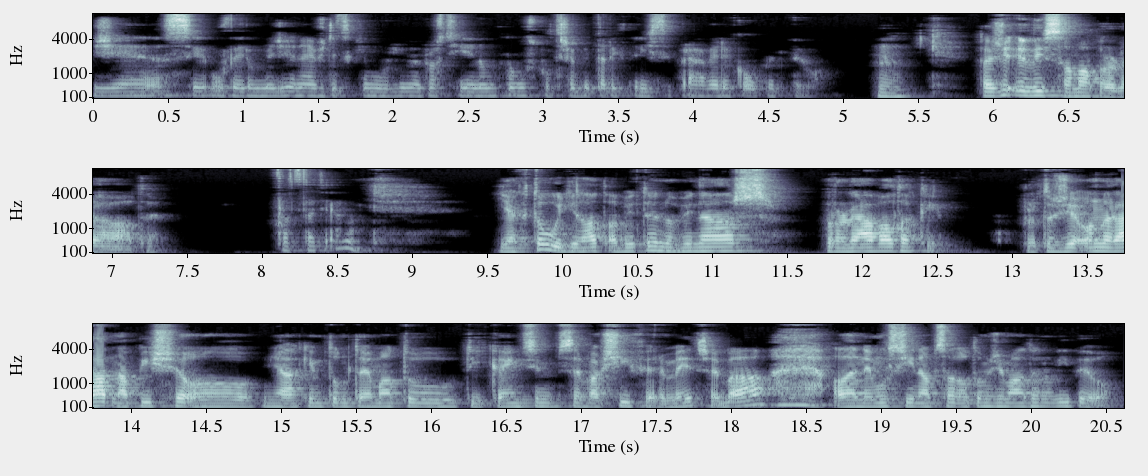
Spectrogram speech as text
že si uvědomit, že ne vždycky mluvíme prostě jenom k tomu spotřebiteli, který si právě jde koupit pivo. Hmm. Takže i vy sama prodáváte. V podstatě ano. Jak to udělat, aby ten novinář prodával taky? Protože on rád napíše o nějakém tom tématu týkajícím se vaší firmy třeba, ale nemusí napsat o tom, že máte nový pivo.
